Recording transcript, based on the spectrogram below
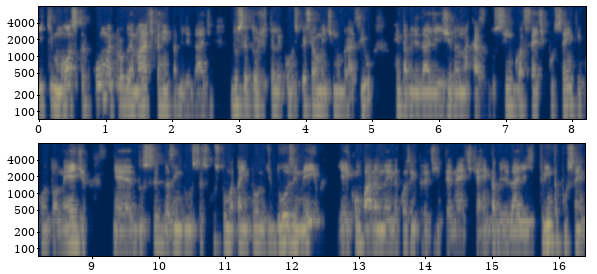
e que mostra como é problemática a rentabilidade do setor de telecom, especialmente no Brasil. Rentabilidade aí girando na casa dos 5% a 7%, enquanto a média é, das indústrias costuma estar em torno de 12,5%, e aí comparando ainda com as empresas de internet, que a rentabilidade é de 30%,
